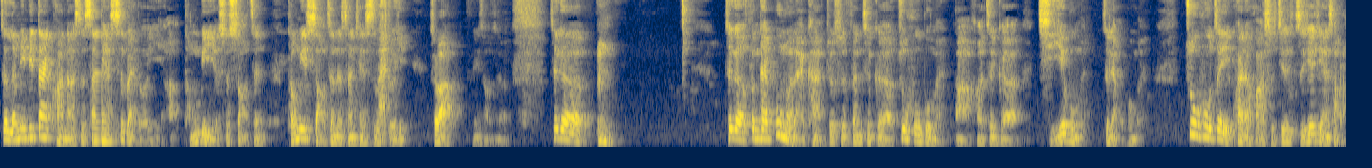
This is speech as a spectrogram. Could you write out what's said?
这人民币贷款呢是三千四百多亿啊，同比也是少增，同比少增了三千四百多亿，是吧？非常少增，这个。这个分开部门来看，就是分这个住户部门啊和这个企业部门这两个部门。住户这一块的话是就直接减少了，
